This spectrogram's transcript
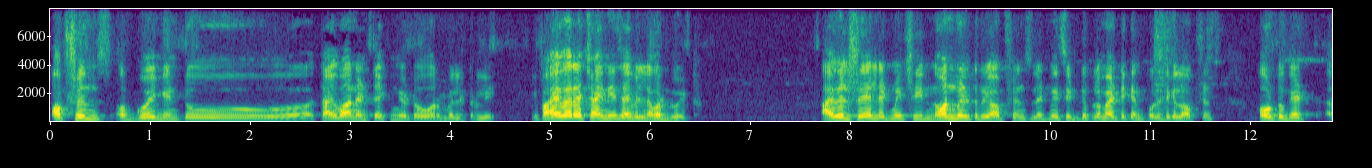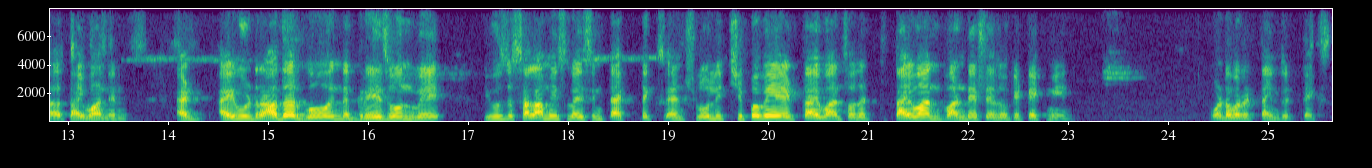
options of going into uh, Taiwan and taking it over militarily. If I were a Chinese, I will never do it. I will say, let me see non military options, let me see diplomatic and political options, how to get uh, Taiwan in. And I would rather go in the gray zone way, use the salami slicing tactics, and slowly chip away at Taiwan so that Taiwan one day says, okay, take me in. Whatever times it takes.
